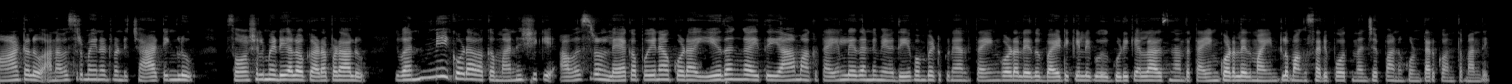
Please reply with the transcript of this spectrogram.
మాటలు అనవసరమైనటువంటి చాటింగ్లు సోషల్ మీడియాలో గడపడాలు ఇవన్నీ కూడా ఒక మనిషికి అవసరం లేకపోయినా కూడా ఏ విధంగా అయితే యా మాకు టైం లేదండి మేము దీపం పెట్టుకునేంత టైం కూడా లేదు బయటికి వెళ్ళి గుడికి వెళ్ళాల్సినంత టైం కూడా లేదు మా ఇంట్లో మాకు సరిపోతుందని చెప్పి అనుకుంటారు కొంతమంది.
